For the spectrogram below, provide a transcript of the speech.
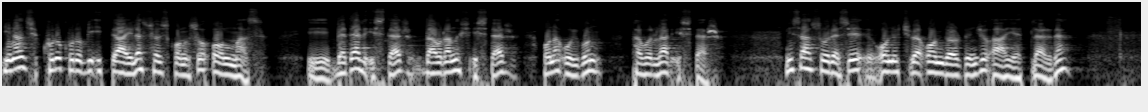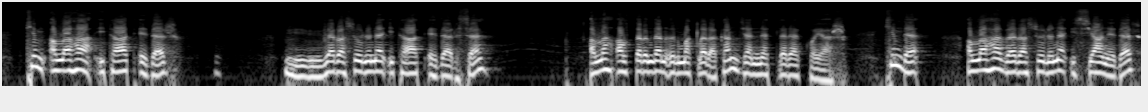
inanç kuru kuru bir iddia ile söz konusu olmaz. Ee, bedel ister, davranış ister, ona uygun tavırlar ister. Nisa suresi 13 ve 14. ayetlerde kim Allah'a itaat eder e, ve Resulüne itaat ederse Allah altlarından ırmaklar akan cennetlere koyar. Kim de Allah'a ve Resulüne isyan eder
